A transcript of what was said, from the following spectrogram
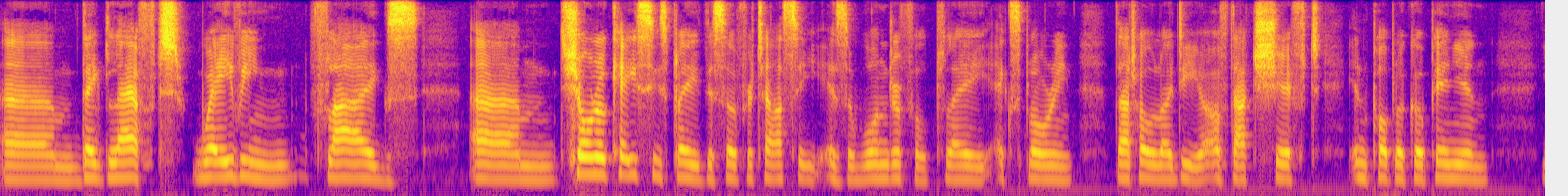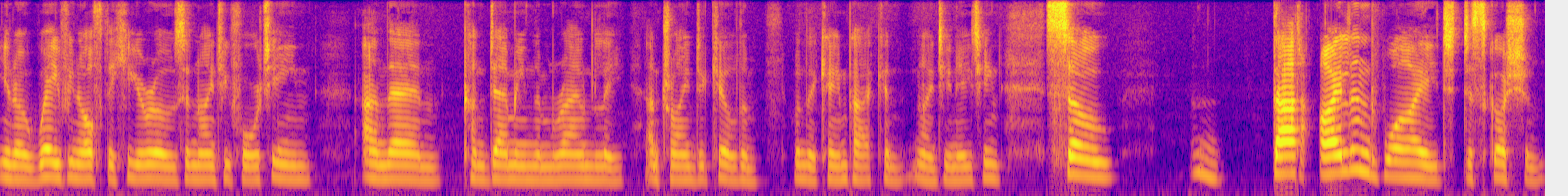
um, they'd left waving flags. Um, Sean O'Casey's play, The Silver Tassie, is a wonderful play exploring that whole idea of that shift in public opinion, you know, waving off the heroes in 1914 and then condemning them roundly and trying to kill them when they came back in 1918. So that island wide discussion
